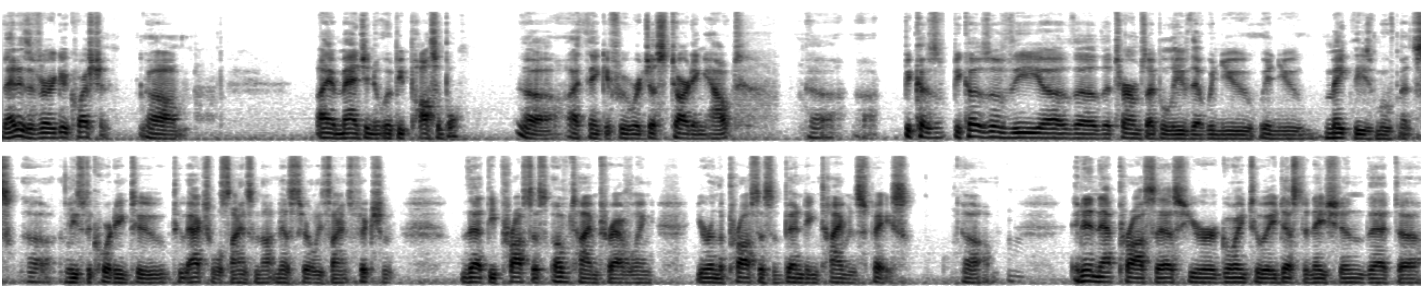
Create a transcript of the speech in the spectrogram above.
that is a very good question. Um, I imagine it would be possible. Uh, I think if we were just starting out, because because of the uh, the the terms, I believe that when you when you make these movements, uh, at least according to to actual science and not necessarily science fiction, that the process of time traveling, you're in the process of bending time and space. Um, and in that process, you're going to a destination that uh,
